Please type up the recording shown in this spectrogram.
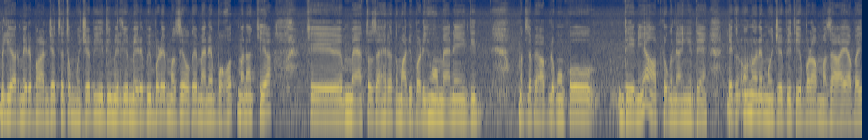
ملی اور میرے بھانجے تھے تو مجھے بھی عیدی مل گئی میرے بھی بڑے مزے ہو گئے، میں نے بہت منع کیا کہ میں تو ظاہر ہے تمہاری بڑی ہوں، میں نے عیدی مطلب آپ لوگوں کو دینی ہے، آپ لوگ نہیں دیں۔ لیکن انہوں نے مجھے بھی دی، بڑا مزہ آیا بھائی۔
